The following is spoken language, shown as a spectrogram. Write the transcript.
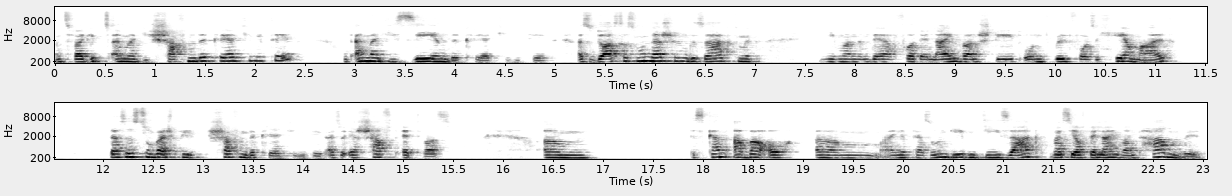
Und zwar gibt es einmal die schaffende Kreativität und einmal die sehende Kreativität. Also du hast das wunderschön gesagt mit jemandem, der vor der Leinwand steht und wild vor sich her malt. Das ist zum Beispiel schaffende Kreativität. Also er schafft etwas. Ähm, es kann aber auch ähm, eine Person geben, die sagt, was sie auf der Leinwand haben will.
